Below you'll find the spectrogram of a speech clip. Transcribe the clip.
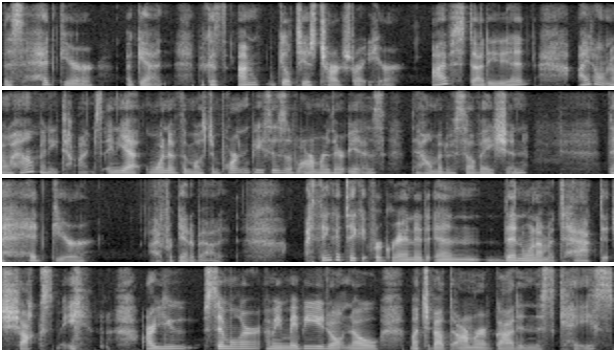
this headgear again because I'm guilty as charged right here. I've studied it, I don't know how many times. And yet, one of the most important pieces of armor there is the helmet of salvation, the headgear I forget about it. I think I take it for granted, and then when I'm attacked, it shocks me. Are you similar? I mean, maybe you don't know much about the armor of God in this case,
